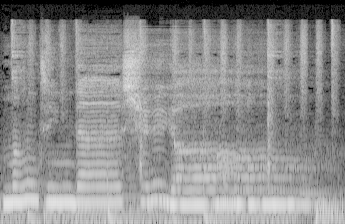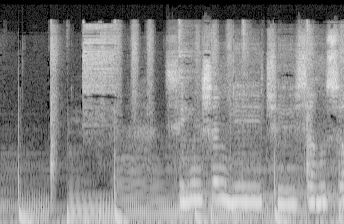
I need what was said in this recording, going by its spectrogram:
梦境的虚有，琴声一曲相送。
